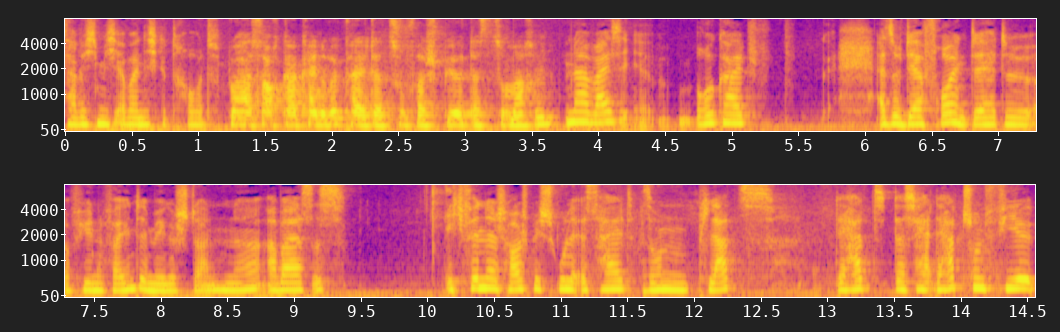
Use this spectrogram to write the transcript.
Das habe ich mich aber nicht getraut. Du hast auch gar keinen Rückhalt dazu verspürt, das zu machen? Na, weiß ich, Rückhalt, also der Freund, der hätte auf jeden Fall hinter mir gestanden, ne? aber es ist, ich finde, Schauspielschule ist halt so ein Platz, der hat, das, der hat schon viel,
